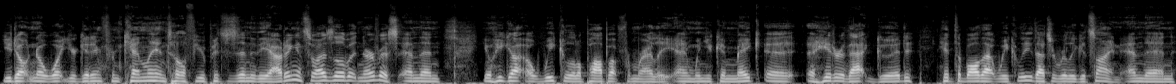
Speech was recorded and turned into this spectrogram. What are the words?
you don't know what you're getting from Kenley until a few pitches into the outing. And so I was a little bit nervous. And then, you know, he got a weak little pop up from Riley. And when you can make a, a hitter that good hit the ball that weakly, that's a really good sign. And then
